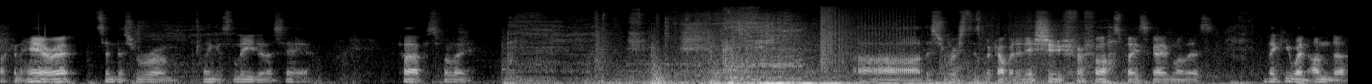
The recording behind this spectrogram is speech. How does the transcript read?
I can hear it. It's in this room. I think it's leading us here. Purposefully. Ah, this wrist is becoming an issue for a fast-paced game like this. I think he went under.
